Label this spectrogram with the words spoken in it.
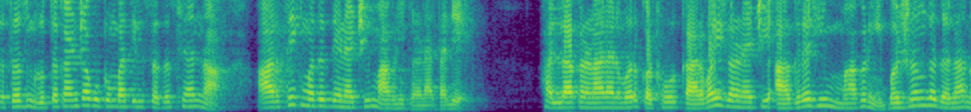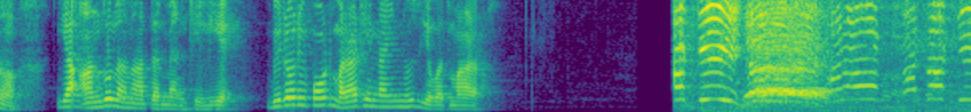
तसंच मृतकांच्या कुटुंबातील सदस्यांना आर्थिक मदत देण्याची मागणी करण्यात आली. हल्ला करणाऱ्यांवर कठोर कारवाई करण्याची आग्रही मागणी बजरंग दलानं या आंदोलनादरम्यान केली आहे. Bureau report Marathi nine news Yavatmal. की भारत माता की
